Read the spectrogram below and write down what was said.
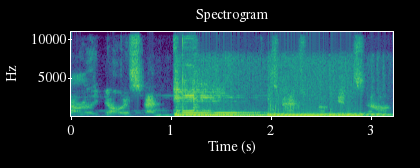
don't really know his Smash Pumpkins. Song.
